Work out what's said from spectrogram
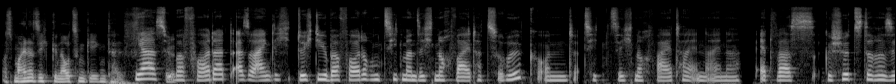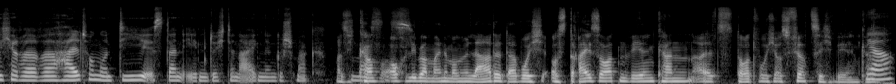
aus meiner Sicht genau zum Gegenteil führt. Ja, es überfordert. Also eigentlich durch die Überforderung zieht man sich noch weiter zurück und zieht sich noch weiter in eine etwas geschütztere, sicherere Haltung und die ist dann eben durch den eigenen Geschmack. Also ich kaufe auch lieber meine Marmelade da, wo ich aus drei Sorten wählen kann, als dort, wo ich aus 40 wählen kann. Ja,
